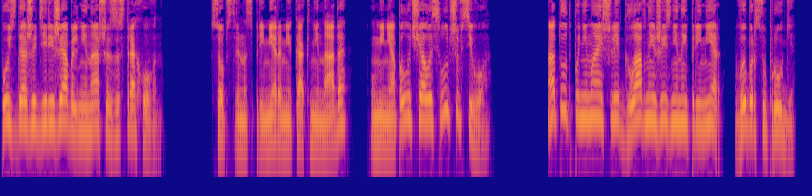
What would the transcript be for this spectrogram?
пусть даже дирижабль не наш и застрахован. Собственно, с примерами «как не надо» у меня получалось лучше всего. А тут, понимаешь ли, главный жизненный пример – выбор супруги.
